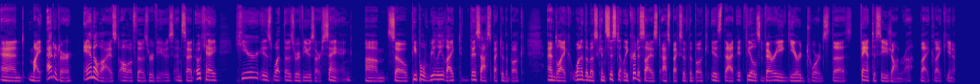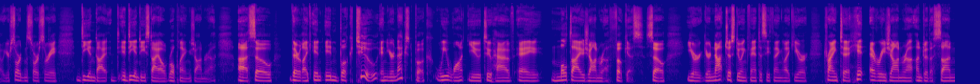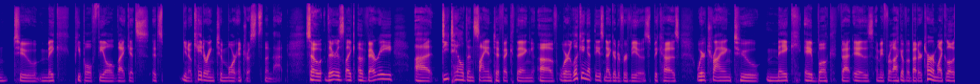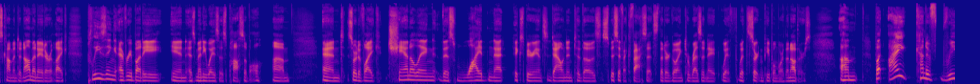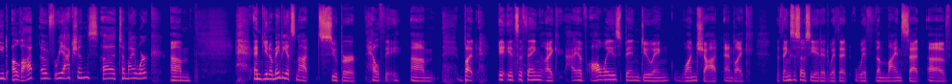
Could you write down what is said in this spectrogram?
and my editor analyzed all of those reviews and said, okay, here is what those reviews are saying. Um, so people really liked this aspect of the book. And like one of the most consistently criticized aspects of the book is that it feels very geared towards the fantasy genre, like like you know your sword and sorcery, D and D and D style role playing genre. Uh, so they're like in in book two, in your next book, we want you to have a multi-genre focus. So you're you're not just doing fantasy thing like you're trying to hit every genre under the sun to make people feel like it's it's you know catering to more interests than that. So there is like a very uh, detailed and scientific thing of we're looking at these negative reviews because we're trying to make a book that is, I mean, for lack of a better term, like lowest common denominator, like pleasing everybody in as many ways as possible. Um, and sort of like channeling this wide net experience down into those specific facets that are going to resonate with with certain people more than others. Um, but I kind of read a lot of reactions uh, to my work. Um, and, you know, maybe it's not super healthy, um, but it, it's a thing like I have always been doing one shot and like the things associated with it with the mindset of,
